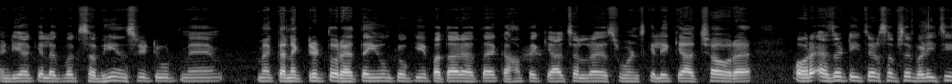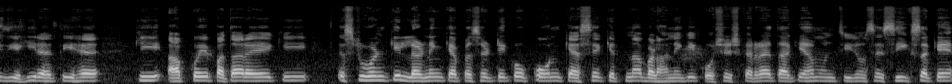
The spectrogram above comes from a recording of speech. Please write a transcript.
इंडिया के लगभग सभी इंस्टीट्यूट में मैं कनेक्टेड तो रहता ही हूँ क्योंकि ये पता रहता है कहाँ पे क्या चल रहा है स्टूडेंट्स के लिए, क्या अच्छा हो रहा है। और एज अ टीचर सबसे बड़ी चीज़ यही रहती है कि आपको ये पता रहे कि स्टूडेंट की लर्निंग कैपेसिटी को कौन कैसे कितना बढ़ाने की कोशिश कर रहा है ताकि हम उन चीज़ों से सीख सकें।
